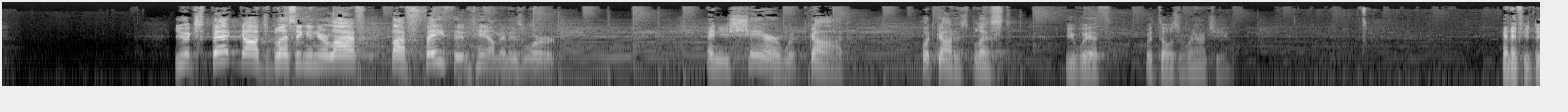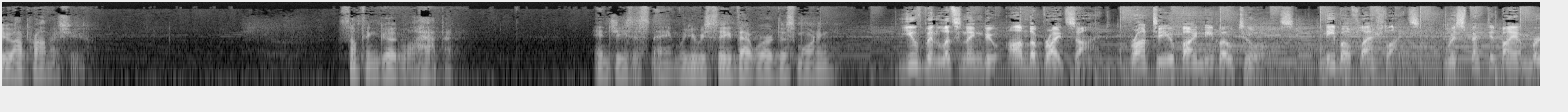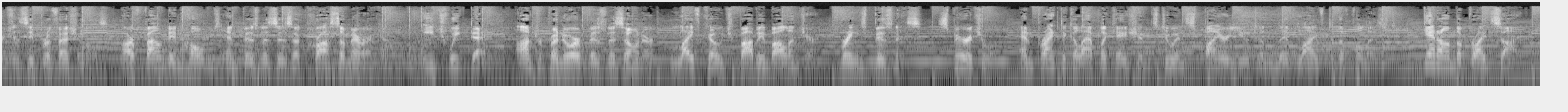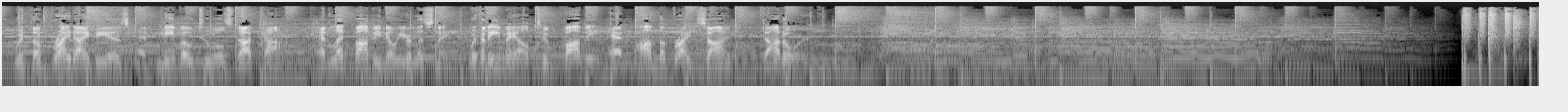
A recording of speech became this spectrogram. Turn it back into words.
You expect God's blessing in your life by faith in Him and His Word. And you share with God what God has blessed you with, with those around you. And if you do, I promise you, something good will happen. In Jesus' name. Will you receive that word this morning? You've been listening to On the Bright Side, brought to you by Nebo Tools. Nebo flashlights, respected by emergency professionals, are found in homes and businesses across America. Each weekday, entrepreneur business owner, life coach Bobby Bollinger brings business, spiritual, and practical applications to inspire you to live life to the fullest. Get on the bright side with the bright ideas at nebotools.com and let Bobby know you're listening with an email to bobby at onthebrightside.org.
